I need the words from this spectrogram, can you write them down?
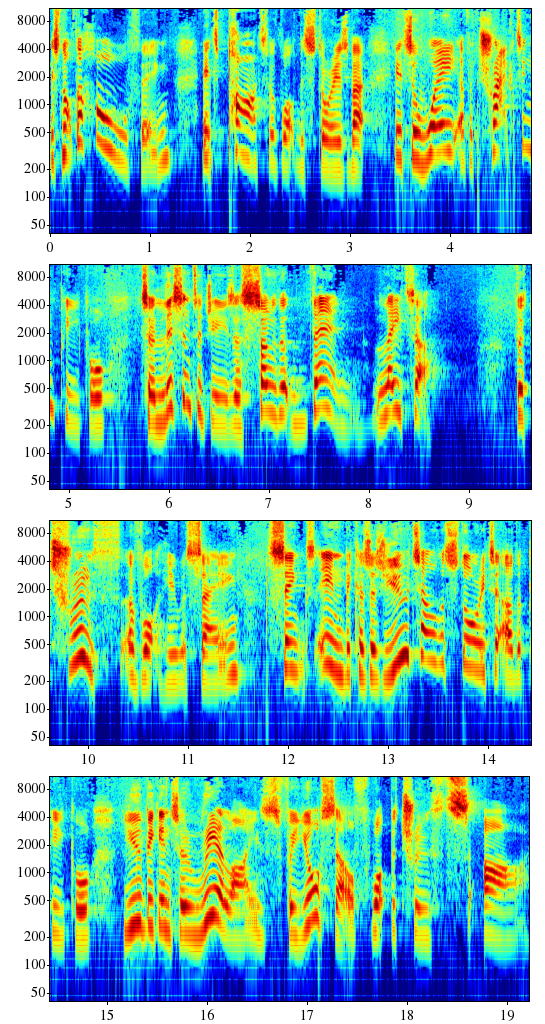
It's not the whole thing, it's part of what this story is about. It's a way of attracting people to listen to Jesus so that then, later, the truth of what he was saying sinks in because as you tell the story to other people, you begin to realize for yourself what the truths are.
